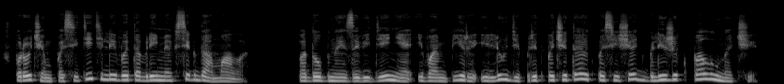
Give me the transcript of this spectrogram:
Впрочем, посетителей в это время всегда мало. Подобные заведения и вампиры, и люди предпочитают посещать ближе к полуночи.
